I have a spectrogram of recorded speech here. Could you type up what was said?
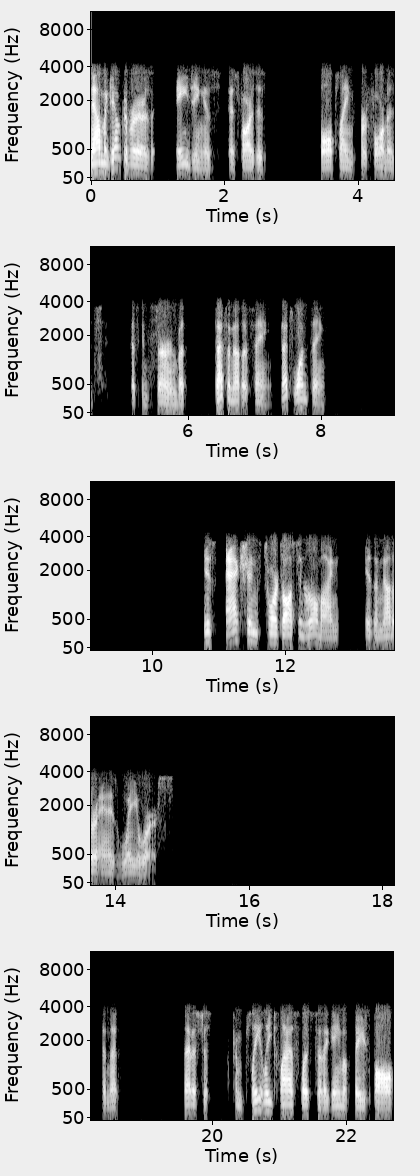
Now Miguel Cabrera is aging as as far as his ball playing performance is concerned, but that's another thing. That's one thing. His actions towards Austin Romine is another and is way worse. And that that is just completely classless to the game of baseball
